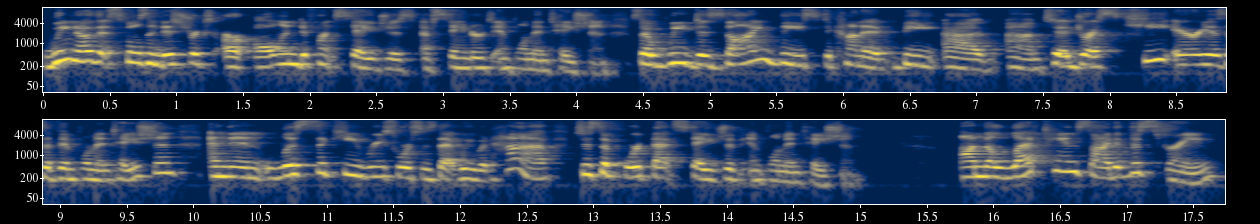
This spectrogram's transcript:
We know that schools and districts are all in different stages of standards implementation. So we designed these to kind of be, uh, um, to address key areas of implementation and then list the key resources that we would have to support that stage of implementation. On the left-hand side of the screen,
